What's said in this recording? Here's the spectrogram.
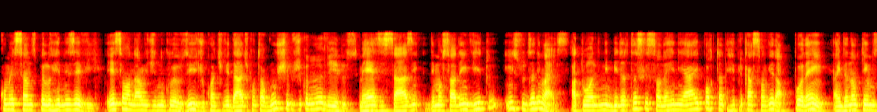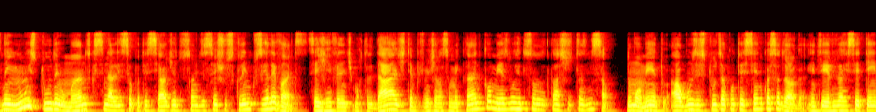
começando pelo Renezevir. Esse é um análogo de nucleosídeo com atividade contra alguns tipos de coronavírus, MERS e SARS, demonstrado in vitro em estudos animais, atuando inibindo a transcrição da RNA e, portanto, a replicação viral. Porém, ainda não temos nenhum estudo em humanos que sinalize seu potencial de redução de desfechos clínicos relevantes, seja referente à mortalidade, tempo de ventilação mecânica ou mesmo redução da taxa de transmissão. No momento, há alguns estudos acontecendo com essa droga, entre eles o RCT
